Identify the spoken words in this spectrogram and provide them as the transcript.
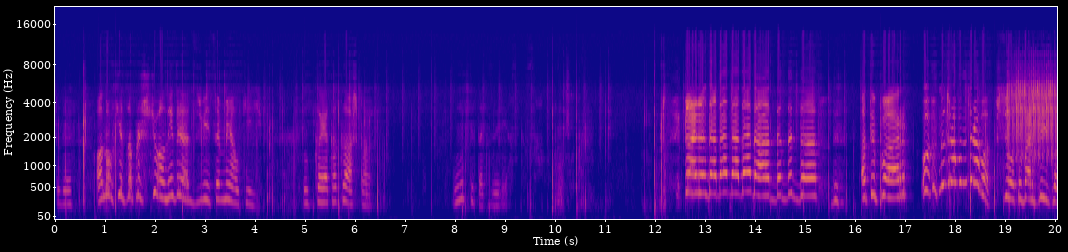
туди. А ну вхід запрещений, іди звідси мелкий. Какая какашка. Ну ты так зря сказал. Да-да-да-да-да-да-да-да-да. А тепер. О, не треба, не треба. Все, тепер пізно.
